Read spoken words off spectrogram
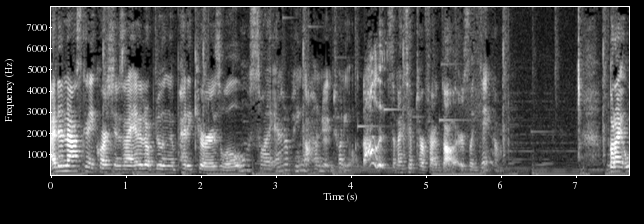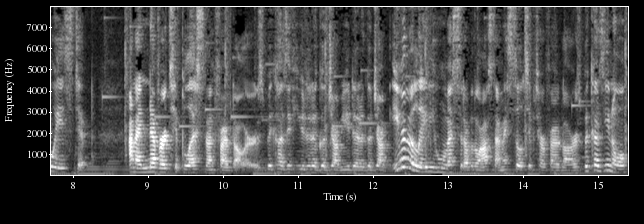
I didn't ask any questions. I ended up doing a pedicure as well, so I ended up paying $121, and I tipped her five dollars. Like damn. But I always tip, and I never tip less than five dollars because if you did a good job, you did a good job. Even the lady who messed it up the last time, I still tipped her five dollars because you know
